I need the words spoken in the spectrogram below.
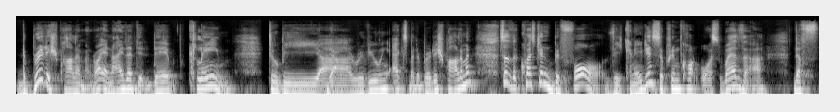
the British Parliament, right? And neither did they claim to be uh, yeah. reviewing acts by the British Parliament. So the question before the Canadian Supreme Court was whether the f-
